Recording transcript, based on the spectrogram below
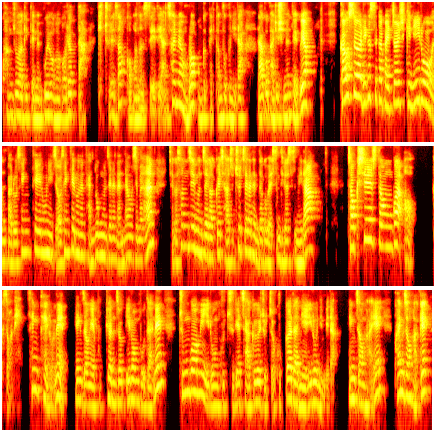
강조하기 때문에 모형하기 어렵다. 기출에서 거버넌스에 대한 설명으로 언급했던 부분이다 라고 봐주시면 되고요. 가우스와 리그스가 발전시킨 이론, 바로 생태론이죠. 생태론은 단독 문제는 안 나오지만 제가 선지 문제가 꽤 자주 출제가 된다고 말씀드렸습니다. 적실성과 어, 그 전에 생태론은 행정의 보편적 이론보다는 중범위 이론 구축에 자극을 줬죠. 국가 단위의 이론입니다. 행정하에, 행정학에,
